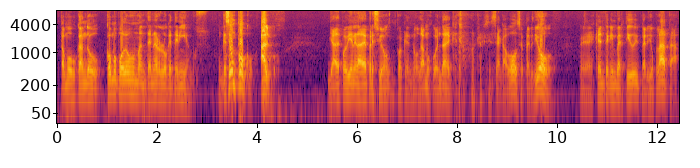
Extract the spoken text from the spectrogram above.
estamos buscando cómo podemos mantener lo que teníamos, aunque sea un poco, algo. Ya después viene la depresión, porque nos damos cuenta de que se acabó, se perdió. Eh, es gente que ha invertido y perdió plata.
